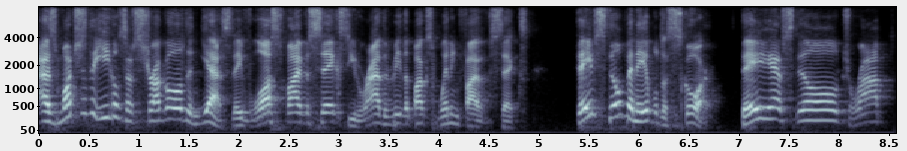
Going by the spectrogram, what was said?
As much as the Eagles have struggled, and yes, they've lost five of six, you'd rather be the Bucs winning five of six. They've still been able to score. They have still dropped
